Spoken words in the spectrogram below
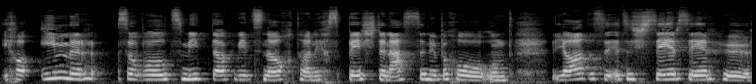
ich habe immer sowohl zum Mittag wie zur Nacht habe ich das beste Essen bekommen. Und ja, das, das ist sehr, sehr hoch,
